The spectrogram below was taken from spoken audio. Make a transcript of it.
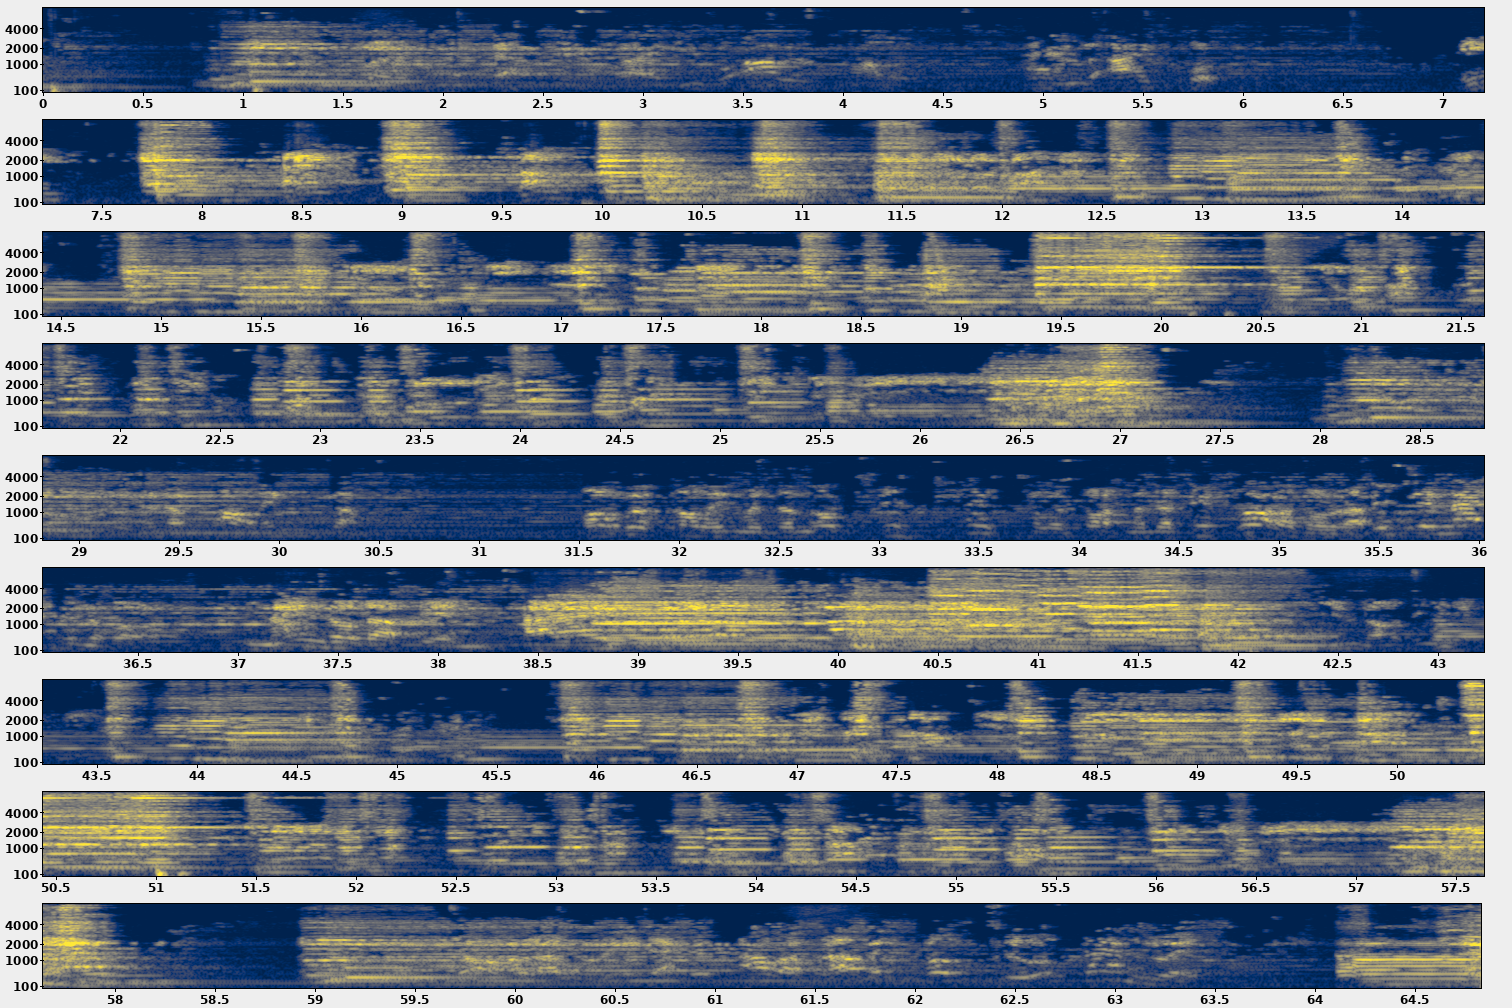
Distasteful assortment of deplorable rubbish imaginable. Mangled up in little Thank you.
